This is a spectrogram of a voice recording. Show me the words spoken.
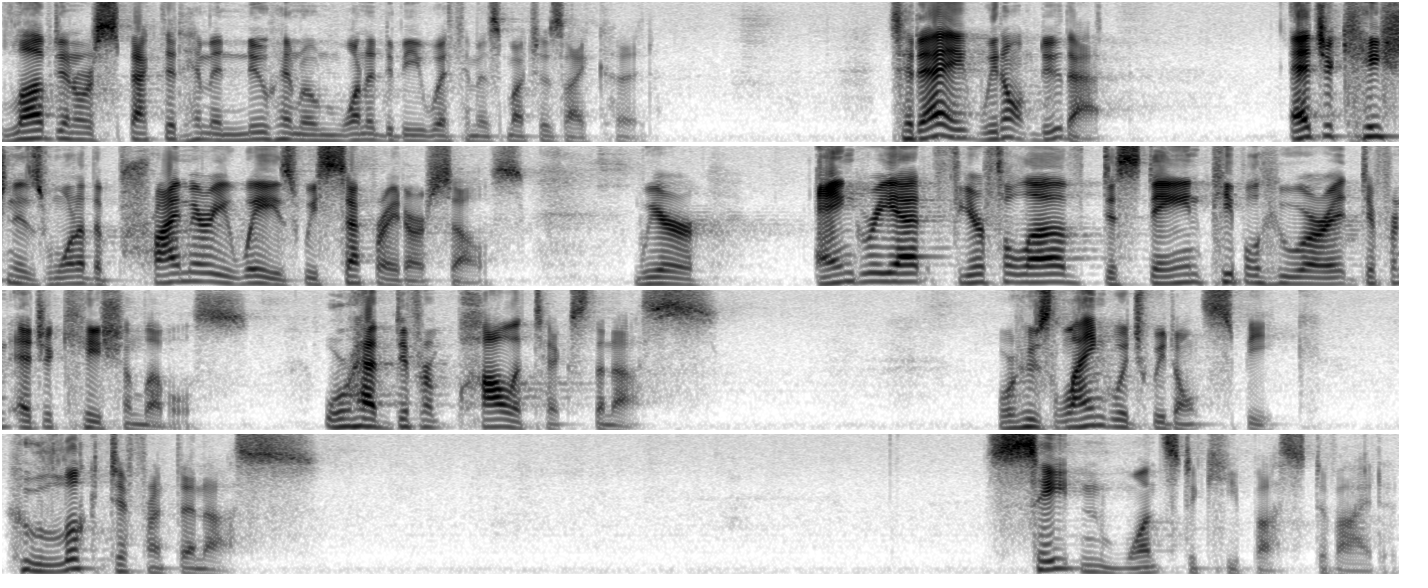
loved and respected him, and knew him and wanted to be with him as much as I could. Today, we don't do that. Education is one of the primary ways we separate ourselves. We are angry at, fearful of, disdain people who are at different education levels or have different politics than us or whose language we don't speak who look different than us. Satan wants to keep us divided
